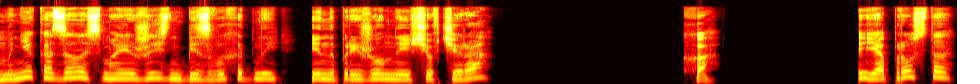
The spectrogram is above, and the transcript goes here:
Мне казалось, моя жизнь безвыходной и напряженной еще вчера. Ха! Я просто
